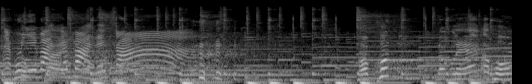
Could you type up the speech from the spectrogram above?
แต่ผู้ใหญ่บ้านก็บ้านเลยจ้าขอบคุณน้องแหลครับผม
